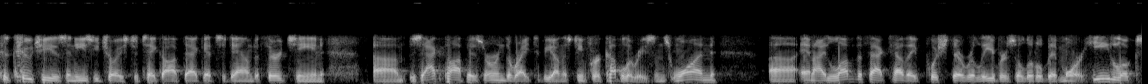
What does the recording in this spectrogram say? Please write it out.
Kikuchi is an easy choice to take off. That gets it down to 13. Um, Zach Pop has earned the right to be on this team for a couple of reasons. One, uh, and I love the fact how they pushed their relievers a little bit more. He looks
